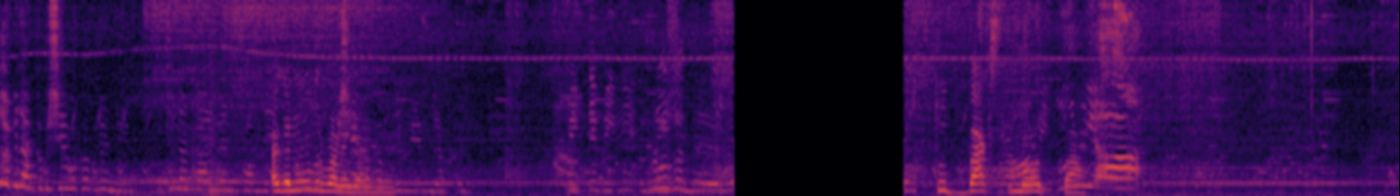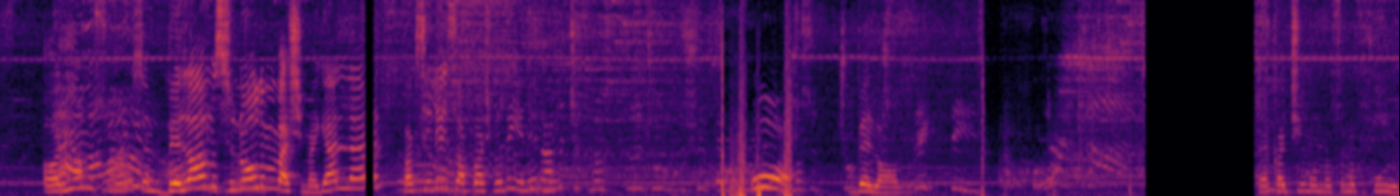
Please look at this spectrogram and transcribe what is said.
Dur bir dakika bir şeye bakabilir miyim? Bütün Aga ne olur bana Bir şeye gelme. Bekle beni. Rosa de. Tut box the not box. Arıyor musun? Sen bela mısın oğlum başıma? Gel lan. Bak seni hesaplaşmada yenir mi? çıkması çok düşük. Oh! Oo! Çok Belalı. Ben kaçayım ondan sonra full.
